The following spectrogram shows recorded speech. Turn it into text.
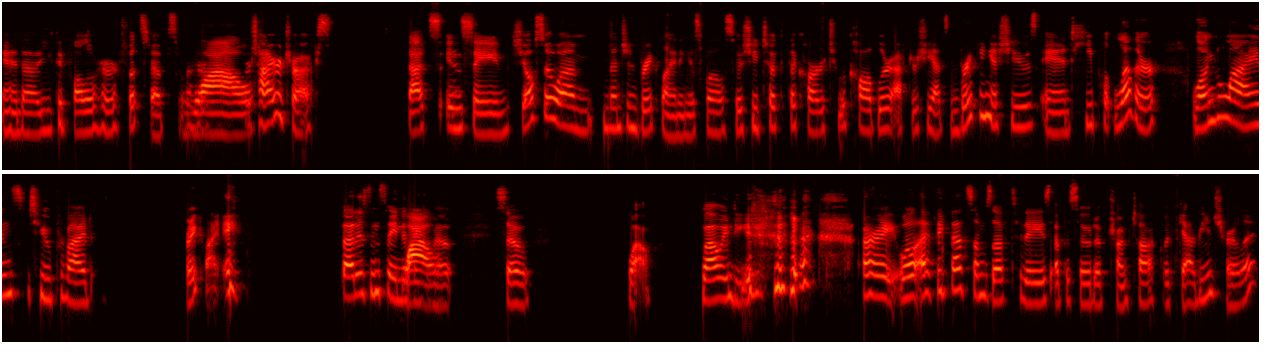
and uh, you could follow her footsteps or her, Wow. her tire tracks. That's insane. She also um, mentioned brake lining as well. So she took the car to a cobbler after she had some braking issues, and he put leather along the lines to provide brake lining. that is insane to Wow. think about. So, wow. Wow, indeed. All right. Well, I think that sums up today's episode of Trunk Talk with Gabi and Charlotte.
